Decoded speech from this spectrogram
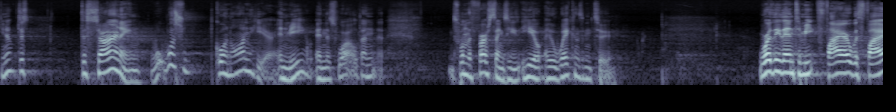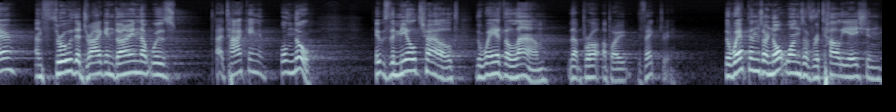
you know, just discerning what's going on here in me, in this world. And it's one of the first things he, he, awakens them to. Were they then to meet fire with fire and throw the dragon down that was attacking? Well, no. It was the male child, the way of the lamb, that brought about the victory. The weapons are not ones of retaliation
